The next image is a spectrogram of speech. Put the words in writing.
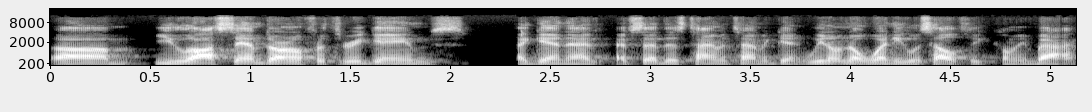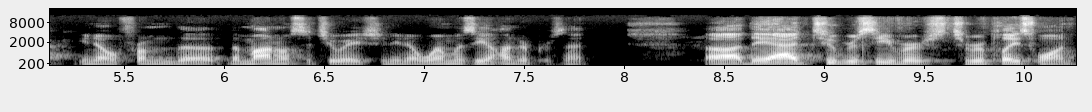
Um, you lost Sam Darnold for three games. Again, I've, I've said this time and time again. We don't know when he was healthy coming back. You know, from the the mono situation. You know, when was he 100? percent uh, They add two receivers to replace one.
